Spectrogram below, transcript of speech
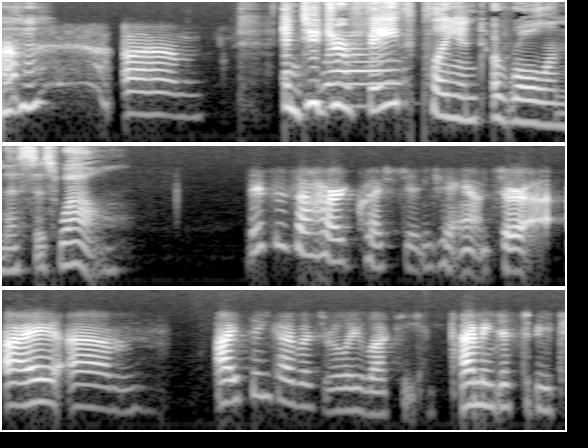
mm-hmm. um, and did well, your faith play in, a role in this as well? This is a hard question to answer. I um, I think I was really lucky. I mean, just to be t-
